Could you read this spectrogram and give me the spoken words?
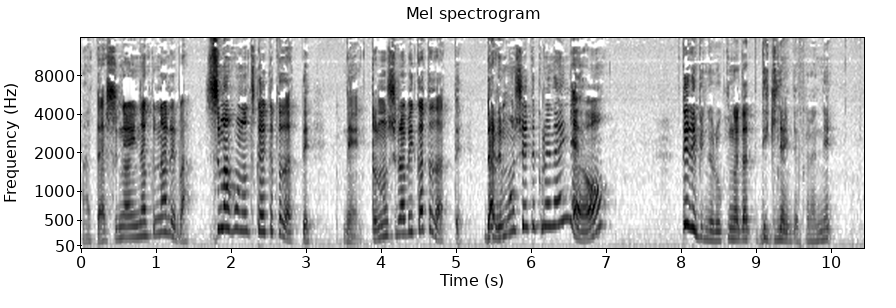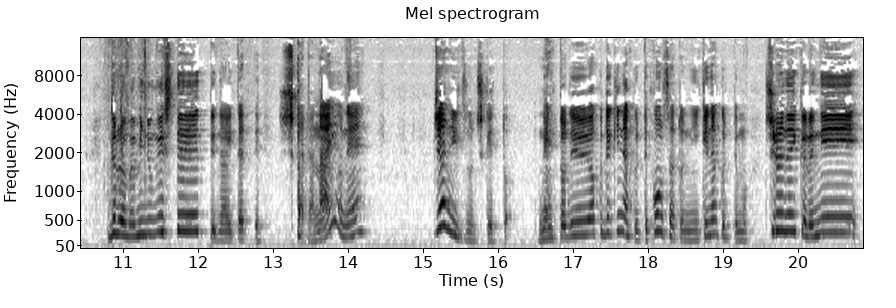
私がいなくなれば、スマホの使い方だって、ネットの調べ方だって、誰も教えてくれないんだよ。テレビの録画だってできないんだからね。ドラマ見逃してって泣いたって仕方ないよね。ジャニーズのチケット、ネットで予約できなくってコンサートに行けなくっても知らないからね。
